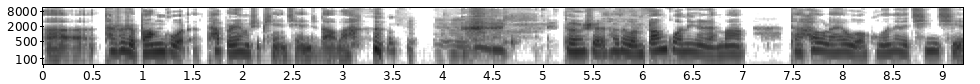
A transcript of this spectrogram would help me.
呃，他说是帮过的，他不认为是骗钱，你知道吧？他说是，他说我们帮过那个人嘛，他后来我国内的亲戚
